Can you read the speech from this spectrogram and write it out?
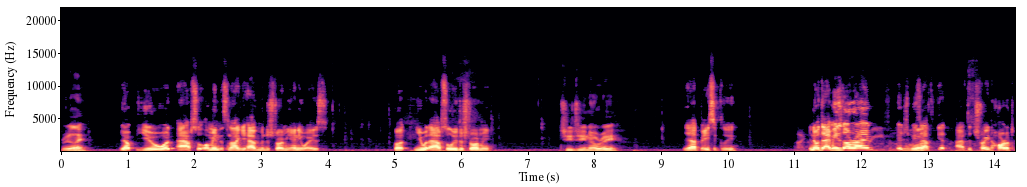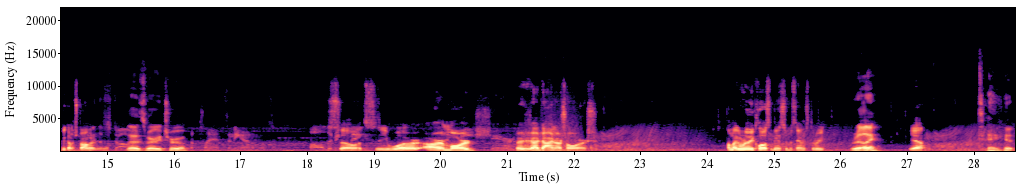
Really? Yep, you would absolutely. I mean, it's not like you haven't been destroying me anyways, but you would absolutely destroy me. GG no re. Yeah, basically. You know what that means, though, Ryan? It just means I have to get I have to train harder to become stronger than you. That is very true. So let's see, where are more dinosaurs? I'm like really close to being Super Saiyan 3. Really? Yeah, Dang it.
